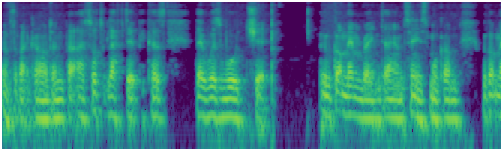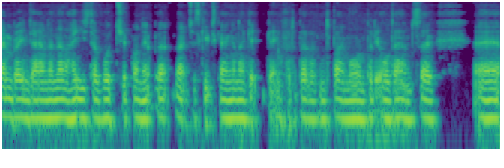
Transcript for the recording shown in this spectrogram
of the back garden, but I sort of left it because there was wood chip. We've got membrane down. It's only a small garden. We've got membrane down, and then I used to have wood chip on it, but that just keeps going, and I get getting fed up of having to buy more and put it all down. So uh,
